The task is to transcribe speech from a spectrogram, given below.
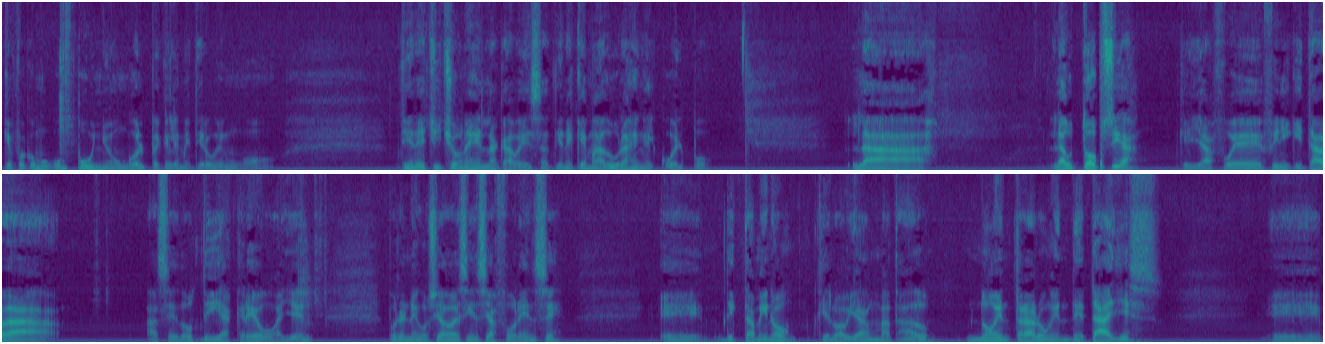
que fue como un puño, un golpe que le metieron en un ojo. Tiene chichones en la cabeza, tiene quemaduras en el cuerpo. La, la autopsia, que ya fue finiquitada hace dos días, creo, ayer, por el negociado de ciencias forenses, eh, dictaminó que lo habían matado. No entraron en detalles eh,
